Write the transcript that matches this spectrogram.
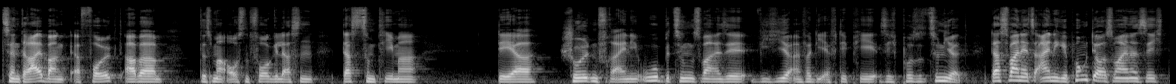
Zentralbank erfolgt, aber das mal außen vor gelassen, das zum Thema der schuldenfreien EU, beziehungsweise wie hier einfach die FDP sich positioniert. Das waren jetzt einige Punkte aus meiner Sicht,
